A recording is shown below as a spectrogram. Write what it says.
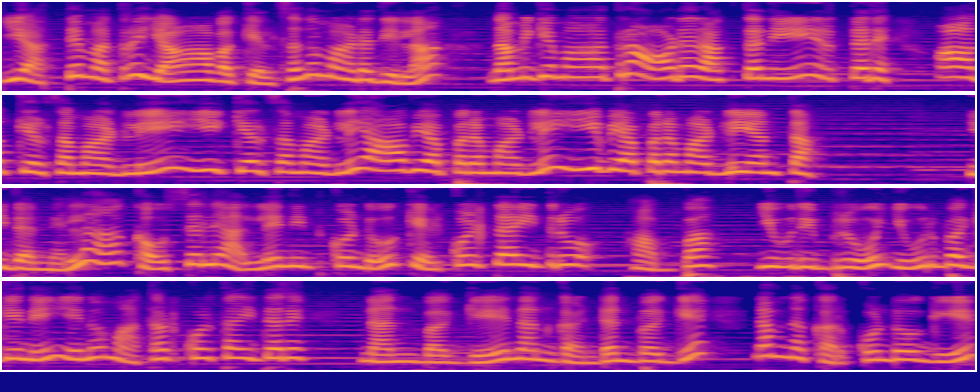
ಈ ಅತ್ತೆ ಮಾತ್ರ ಯಾವ ಕೆಲ್ಸನೂ ಮಾಡೋದಿಲ್ಲ. ನಮಗೆ ಮಾತ್ರ ಆರ್ಡರ್ ಆಗ್ತಾನೇ ಇರ್ತಾರೆ. ಆ ಕೆಲಸ ಮಾಡ್ಲಿ, ಈ ಕೆಲಸ ಮಾಡ್ಲಿ, ಆ ವ್ಯಾಪಾರ ಮಾಡ್ಲಿ, ಈ ವ್ಯಾಪಾರ ಮಾಡ್ಲಿ ಅಂತ. ಇದನ್ನೆಲ್ಲ ಕೌಸಲ್ಯ ಅಲ್ಲೇ ನಿಂತ್ಕೊಂಡು ಕೇಳ್ಕೊಳ್ತಾ ಇದ್ರು. ಹಬ್ಬ, ಇವರಿಬ್ರು ಇವ್ರ ಬಗ್ಗೆನೇ ಏನೋ ಮಾತಾಡ್ಕೊಳ್ತಾ ಇದ್ದಾರೆ. ನನ್ ಬಗ್ಗೆ, ನನ್ ಗಂಡನ್ ಬಗ್ಗೆ, ನಮ್ನ ಕರ್ಕೊಂಡೋಗಿ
